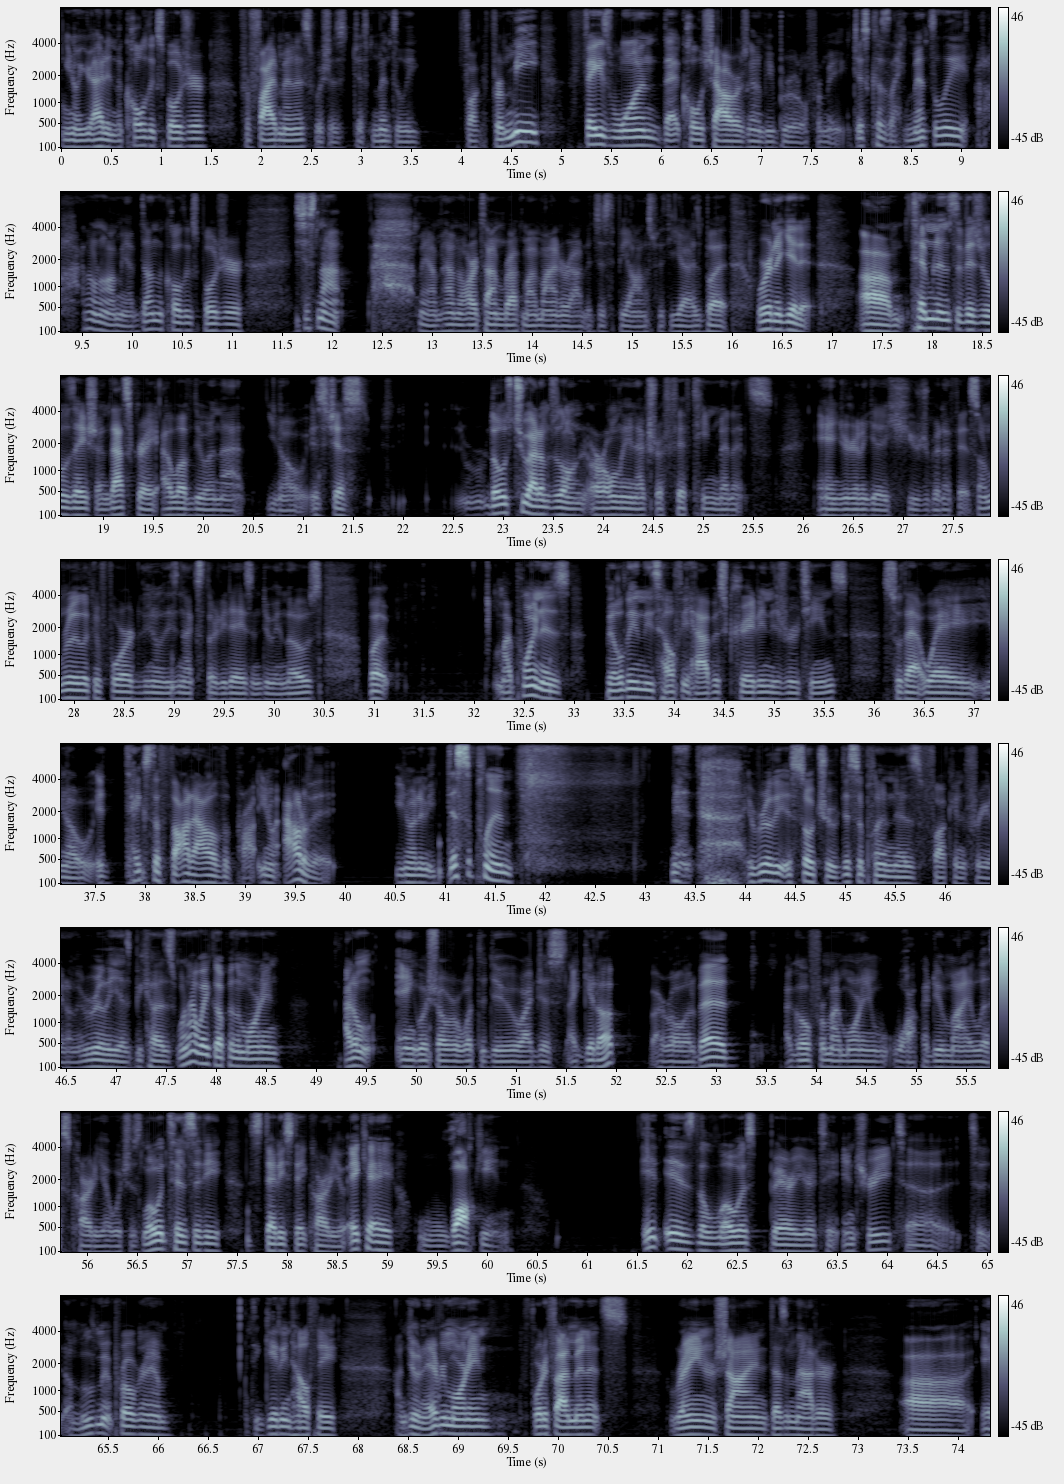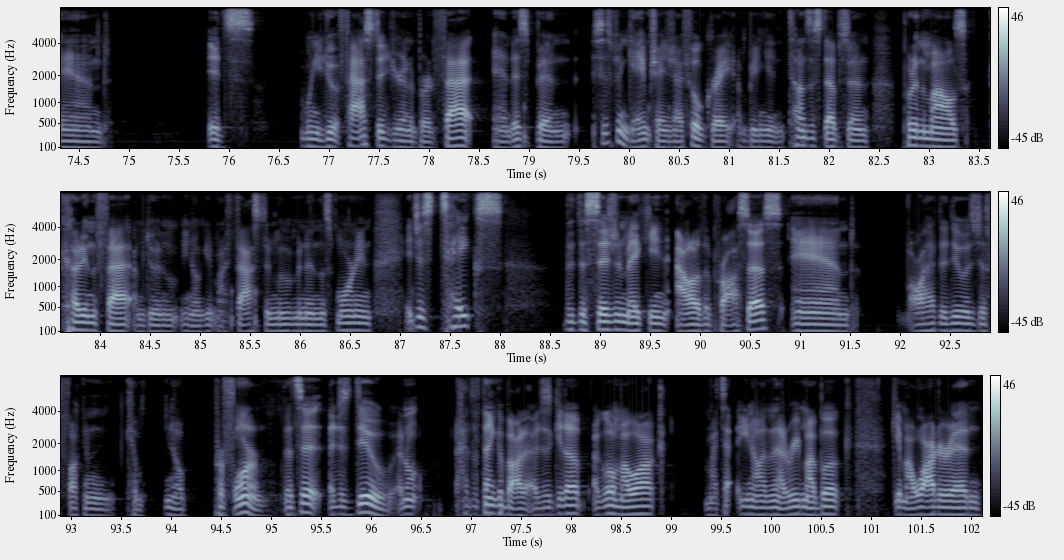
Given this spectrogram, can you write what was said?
you know, you're adding the cold exposure for five minutes, which is just mentally fuck. For me, phase one, that cold shower is going to be brutal for me, just because like mentally, I don't, I don't know. I mean, I've done the cold exposure. It's just not man, I'm having a hard time wrapping my mind around it, just to be honest with you guys. But we're gonna get it. Um, Ten minutes of visualization. That's great. I love doing that. You know, it's just those two items alone are only an extra 15 minutes and you're going to get a huge benefit. So I'm really looking forward to you know these next 30 days and doing those. But my point is building these healthy habits, creating these routines so that way you know it takes the thought out of the pro you know out of it. You know what i mean? Discipline man it really is so true. Discipline is fucking freedom. It really is because when i wake up in the morning i don't anguish over what to do. I just i get up i roll out of bed I go for my morning walk. I do my LISS cardio, which is low intensity, steady state cardio, aka walking. It is the lowest barrier to entry to, to a movement program, to getting healthy. I'm doing it every morning, 45 minutes, rain or shine, it doesn't matter. Uh, and it's when you do it fasted, you're going to burn fat, and it's been it's just been game changing. I feel great. I'm been getting tons of steps in, putting the miles, cutting the fat. I'm doing, you know, getting my fasted movement in this morning. It just takes the decision making out of the process, and all I have to do is just fucking, you know, perform. That's it. I just do. I don't have to think about it. I just get up, I go on my walk, my, ta- you know, and then I read my book, get my water in.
